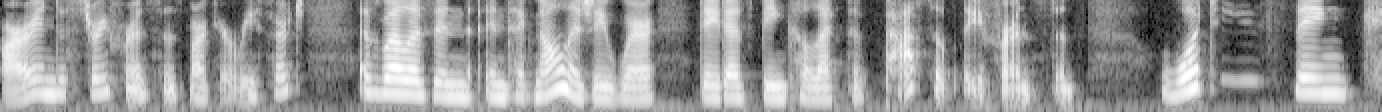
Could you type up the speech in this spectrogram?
our industry, for instance, market research, as well as in, in technology where data is being collected passively, for instance. What do you think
